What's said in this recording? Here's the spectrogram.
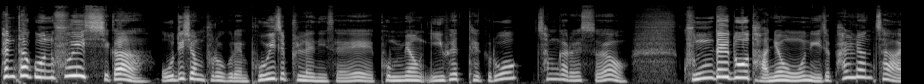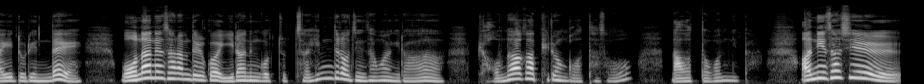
펜타곤 후이 씨가 오디션 프로그램 보이즈 플래닛에 본명 이회택으로 참가를 했어요. 군대도 다녀온 이제 8년차 아이돌인데 원하는 사람들과 일하는 것조차 힘들어진 상황이라 변화가 필요한 것 같아서 나왔다고 합니다. 아니 사실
